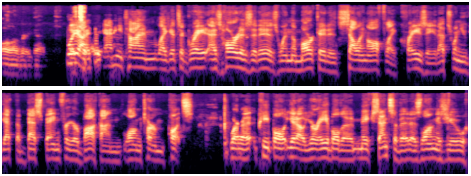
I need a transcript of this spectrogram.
all over again. Well, yeah, I think anytime like it's a great as hard as it is when the market is selling off like crazy, that's when you get the best bang for your buck on long term puts, where uh, people, you know, you're able to make sense of it as long as you,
